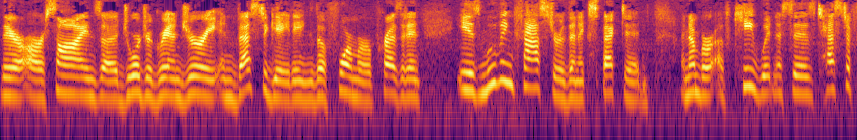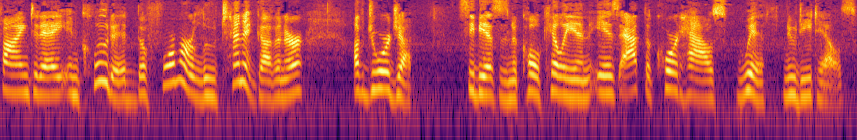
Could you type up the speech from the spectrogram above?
There are signs a Georgia grand jury investigating the former president is moving faster than expected. A number of key witnesses testifying today included the former lieutenant governor of Georgia. CBS's Nicole Killion is at the courthouse with new details.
